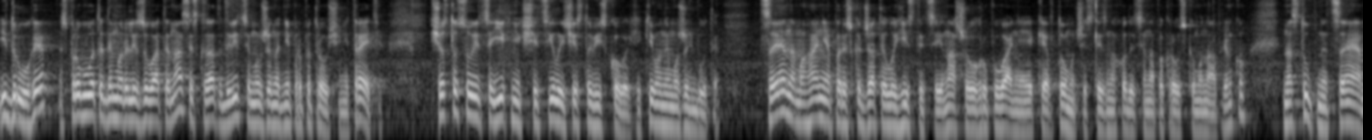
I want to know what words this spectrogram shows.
І друге, спробувати деморалізувати нас і сказати: дивіться, ми вже на Дніпропетровщині. Третє, що стосується їхніх ще цілей чисто військових, які вони можуть бути. Це намагання перешкоджати логістиці нашого групування, яке в тому числі знаходиться на Покровському напрямку. Наступне це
